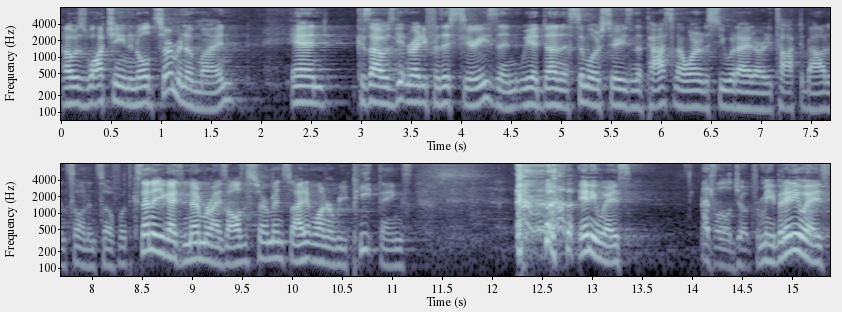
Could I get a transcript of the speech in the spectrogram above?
I was watching an old sermon of mine, and because I was getting ready for this series, and we had done a similar series in the past, and I wanted to see what I had already talked about, and so on and so forth. Because I know you guys memorize all the sermons, so I didn't want to repeat things. anyways, that's a little joke for me. But, anyways,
